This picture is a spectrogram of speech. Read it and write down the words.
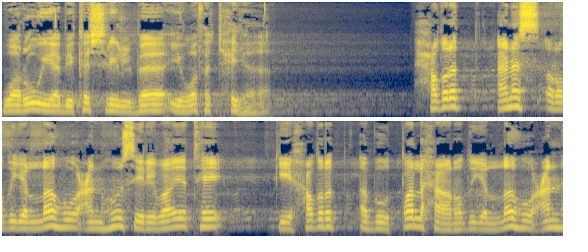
وروي بكسر الباء وفتحها. حضرت انس رضی اللہ عنہ سے روایت ہے کہ حضرت ابو طلحہ رضی اللہ عنہ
